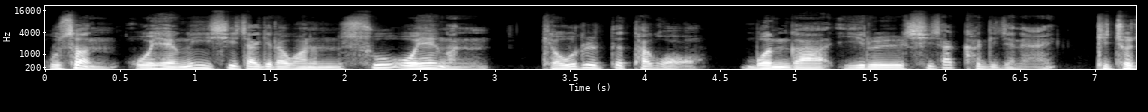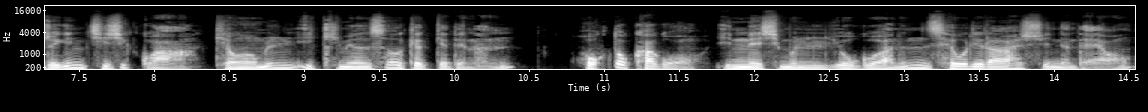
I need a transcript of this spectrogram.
우선 오행의 시작이라고 하는 수오행은 겨울을 뜻하고 뭔가 일을 시작하기 전에 기초적인 지식과 경험을 익히면서 겪게 되는 혹독하고 인내심을 요구하는 세월이라 할 수 있는데요.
